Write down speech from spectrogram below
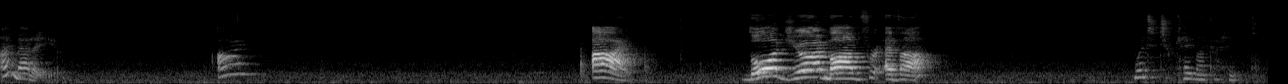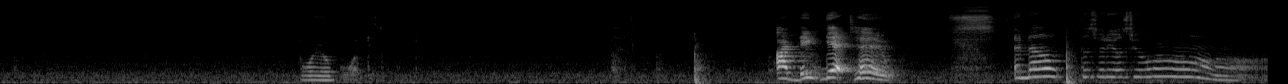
I'm mad at you. I. I. Lord your mom forever. When did you play my Kahoot? Boy, oh boy. I didn't get to. And now this video is too long.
